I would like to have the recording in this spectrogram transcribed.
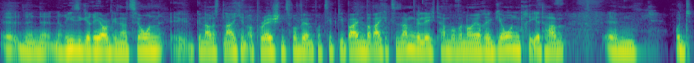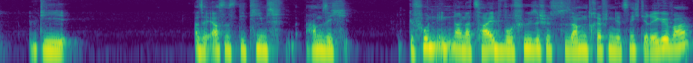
äh, eine, eine, riesige Reorganisation, äh, genau das gleiche in Operations, wo wir im Prinzip die beiden Bereiche zusammengelegt haben, wo wir neue Regionen kreiert haben. Ähm, und die, also erstens, die Teams haben sich gefunden in einer Zeit, wo physisches Zusammentreffen jetzt nicht die Regel war.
